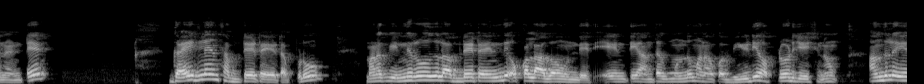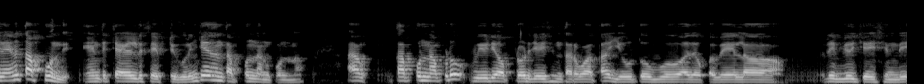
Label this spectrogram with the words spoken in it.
అని అంటే గైడ్ లైన్స్ అప్డేట్ అయ్యేటప్పుడు మనకు ఇన్ని రోజులు అప్డేట్ అయింది ఒకలాగా ఉండేది. ఏంటి? అంతకుముందు మనం ఒక వీడియో అప్లోడ్ చేసినాం. అందులో ఏదైనా తప్పు ఉంది ఏంటి? చైల్డ్ సేఫ్టీ గురించి ఏదైనా తప్పు ఉంది అనుకుందాం తప్పు ఉన్నప్పుడు వీడియో అప్లోడ్ చేసిన తర్వాత యూట్యూబ్ అది ఒకవేళ రివ్యూ చేసింది.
